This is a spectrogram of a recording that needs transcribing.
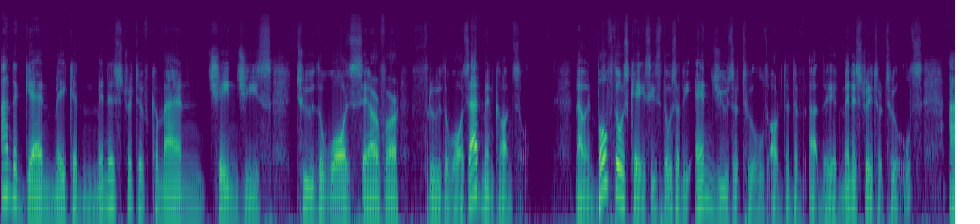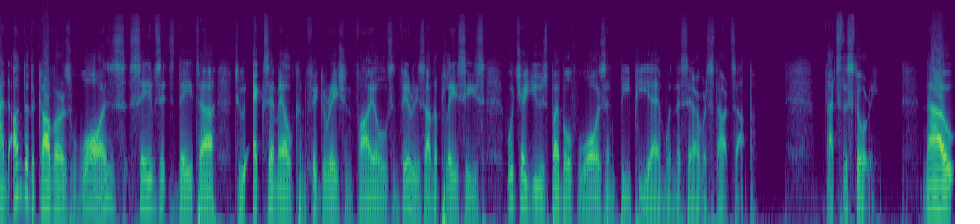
and again make administrative command changes to the WAS server through the WAS admin console. Now, in both those cases, those are the end user tools or the, uh, the administrator tools, and under the covers, WAS saves its data to XML configuration files and various other places which are used by both WAS and BPM when the server starts up. That's the story. Now,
